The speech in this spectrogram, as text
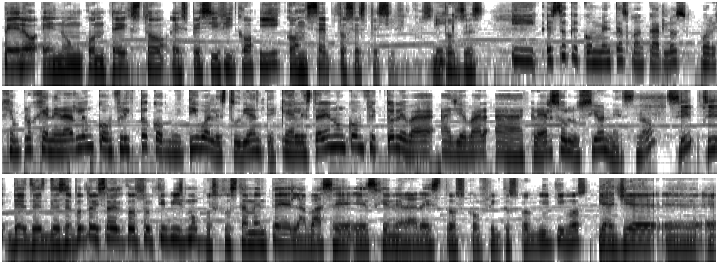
pero en un contexto específico y conceptos específicos. Entonces, y esto que comentas Juan Carlos, por ejemplo, generarle un conflicto cognitivo al estudiante, que al estar en un conflicto le va a llevar a crear soluciones, ¿no? Sí, sí, desde, desde el punto de vista del constructivismo, pues justamente la base es generar estos conflictos cognitivos. Piaget eh, eh,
